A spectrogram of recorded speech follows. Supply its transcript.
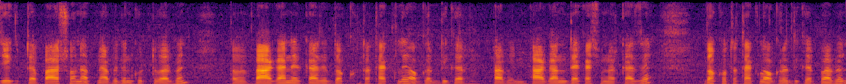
যেটা পাস হন আপনি আবেদন করতে পারবেন। তবে বাগানের কাজে দক্ষতা থাকলে অগ্রাধিকার পাবেন। বাগান দেখাশোনার কাজে দক্ষতা থাকলে অগ্রাধিকার পাবেন।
